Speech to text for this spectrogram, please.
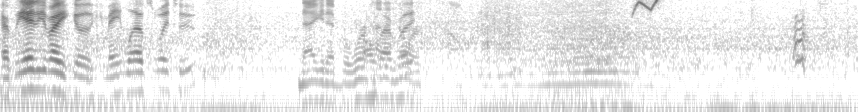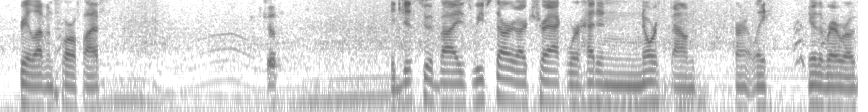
Have we had anybody go the Humane Labs way too? Negative, but we're All heading that way? north. 311, 405. Go. And just to advise, we've started our track. We're heading northbound currently, near the railroad.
